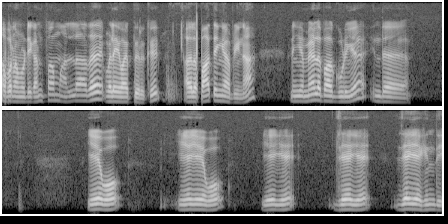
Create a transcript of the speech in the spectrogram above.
அப்புறம் நம்மளுடைய கன்ஃபார்ம் அல்லாத வேலைவாய்ப்பு இருக்குது அதில் பார்த்தீங்க அப்படின்னா நீங்கள் மேலே பார்க்கக்கூடிய இந்த AO AAO AA JA JA Hindi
